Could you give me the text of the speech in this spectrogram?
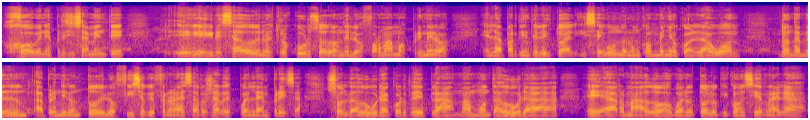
jóvenes precisamente eh, egresados de nuestros cursos, donde los formamos primero en la parte intelectual y segundo en un convenio con la UOM, donde aprendieron, todo el oficio que fueron a desarrollar después en la empresa. Soldadura, corte de plasma, montadura, eh, armado, bueno, todo lo que concierne a la,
